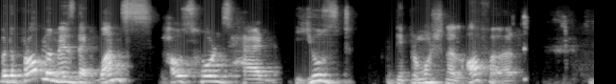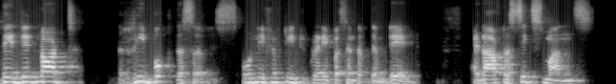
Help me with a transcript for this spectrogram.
But the problem is that once households had used the promotional offer, they did not rebook the service. Only 15 to 20% of them did. And after six months,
